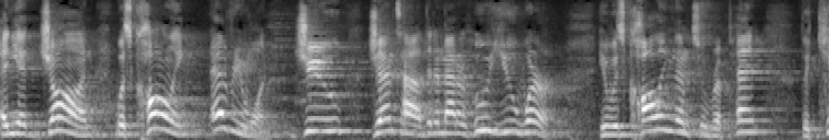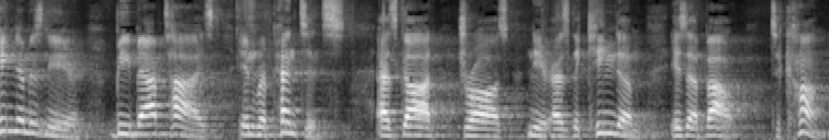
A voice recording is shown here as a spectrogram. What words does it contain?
And yet, John was calling everyone, Jew, Gentile, didn't matter who you were. He was calling them to repent. The kingdom is near. Be baptized in repentance as God draws near, as the kingdom is about to come.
